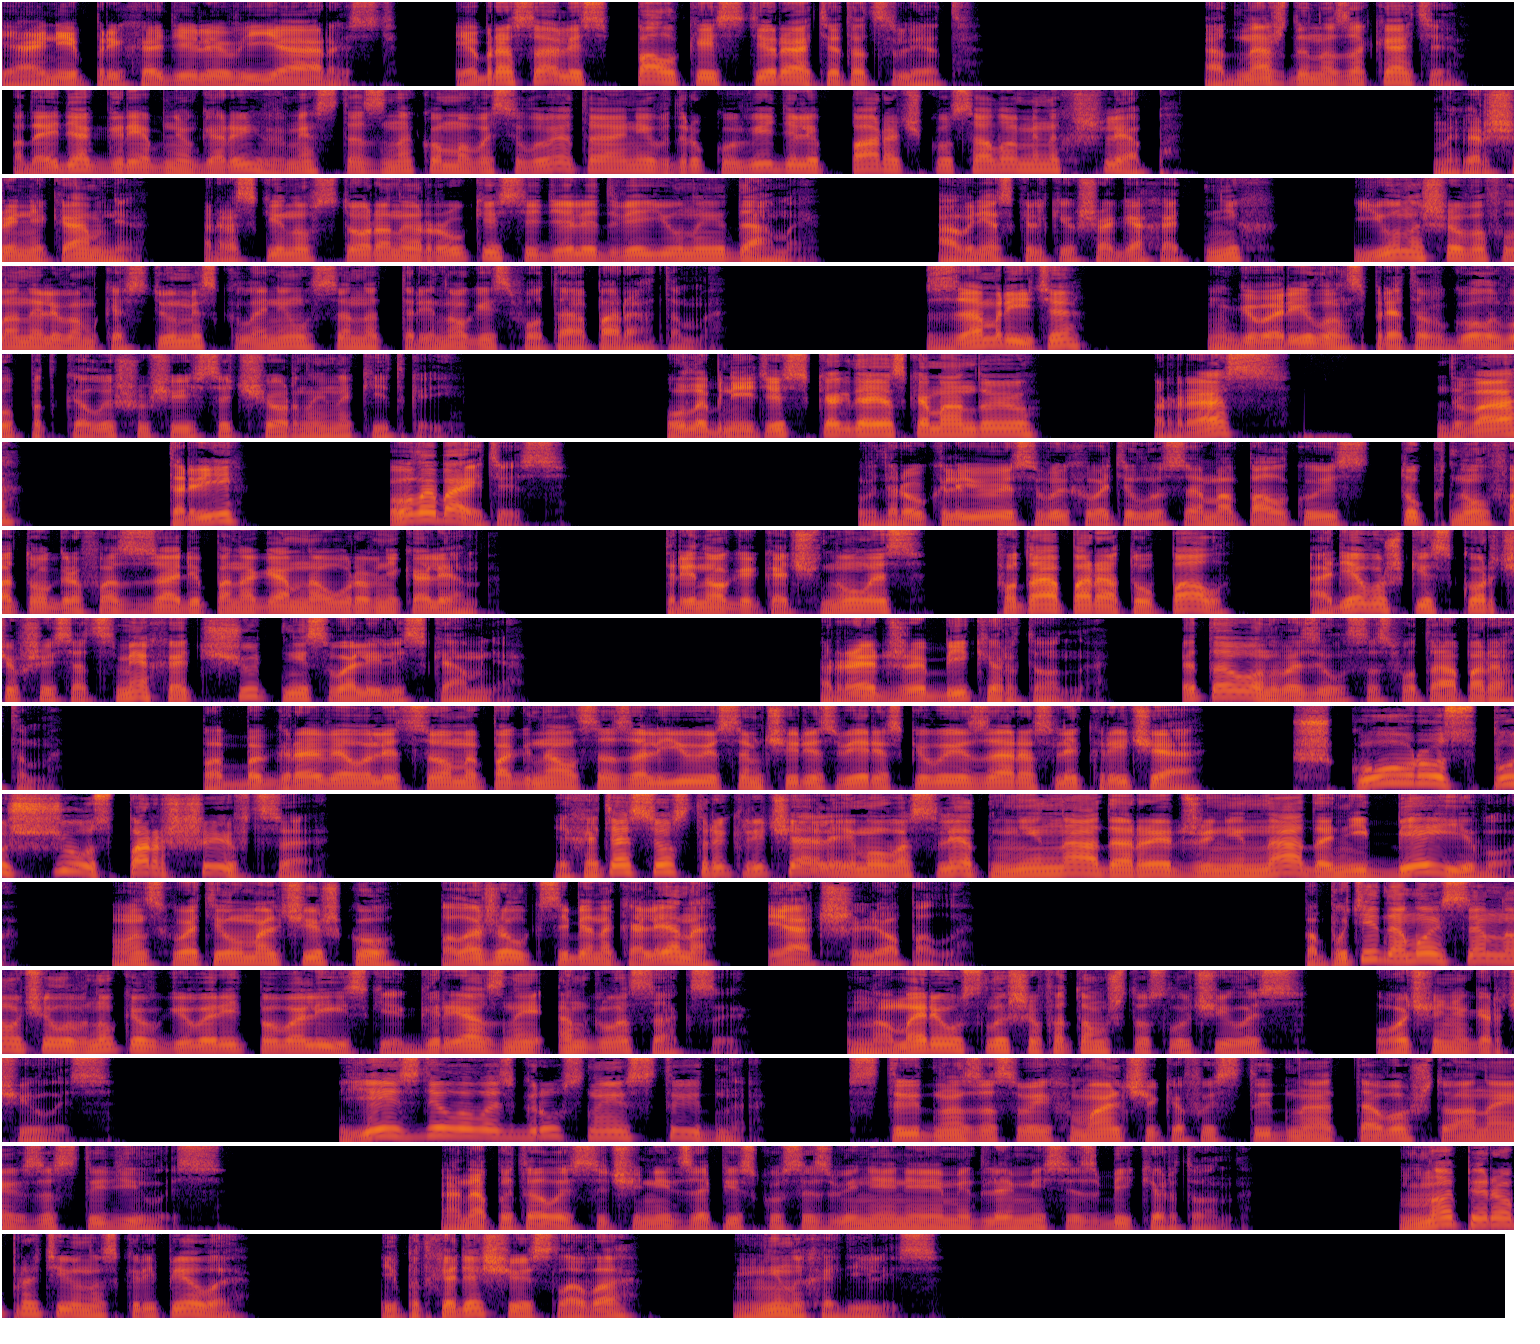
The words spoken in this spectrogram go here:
и они приходили в ярость, и бросались палкой стирать этот след. Однажды на закате, подойдя к гребню горы, вместо знакомого силуэта они вдруг увидели парочку соломенных шляп. На вершине камня, раскинув в стороны руки, сидели две юные дамы, а в нескольких шагах от них юноша во фланелевом костюме склонился над треногой с фотоаппаратом. «Замрите!» — говорил он, спрятав голову под колышущейся черной накидкой. Улыбнитесь, когда я скомандую. Раз, два, три. Улыбайтесь. Вдруг Льюис выхватил у Сэма палку и стукнул фотографа сзади по ногам на уровне колен. Тренога качнулась, фотоаппарат упал, а девушки, скорчившись от смеха, чуть не свалились с камня. Реджи Бикертон, это он возился с фотоаппаратом, побагровел лицом и погнался за Льюисом через вересковые заросли, крича «Шкуру спущу с паршивца!» И хотя сестры кричали ему во след «Не надо, Реджи, не надо, не бей его!», он схватил мальчишку, положил к себе на колено и отшлепал. По пути домой Сэм научил внуков говорить по-валийски, грязные англосаксы. Но Мэри, услышав о том, что случилось, очень огорчилась. Ей сделалось грустно и стыдно. Стыдно за своих мальчиков и стыдно от того, что она их застыдилась. Она пыталась сочинить записку с извинениями для миссис Бикертон, но перо противно скрипело, и подходящие слова не находились.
